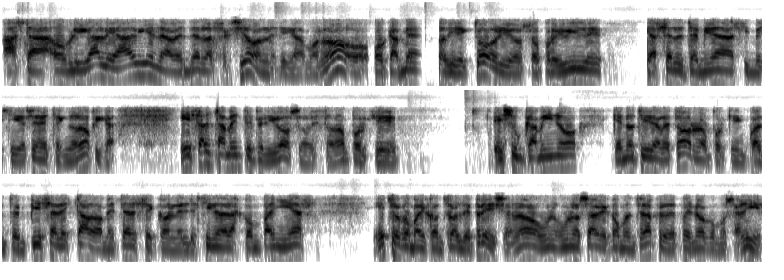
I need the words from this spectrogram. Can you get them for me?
hasta obligarle a alguien a vender las acciones, digamos, ¿no? O, cambiar los directorios o prohibirle hacer determinadas investigaciones tecnológicas. Es altamente peligroso esto, ¿no? Porque es un camino que no tiene retorno, porque en cuanto empieza el Estado a meterse con el destino de las compañías, esto es como el control de precios, ¿no? Uno, sabe cómo entrar, pero después no cómo salir.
